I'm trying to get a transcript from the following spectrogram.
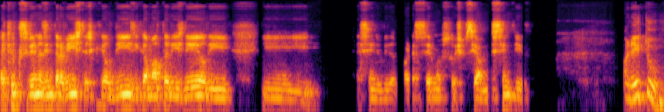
aquilo que se vê nas entrevistas que ele diz e que a malta diz dele e, e sem dúvida parece ser uma pessoa especial nesse sentido. Olha, e tu?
